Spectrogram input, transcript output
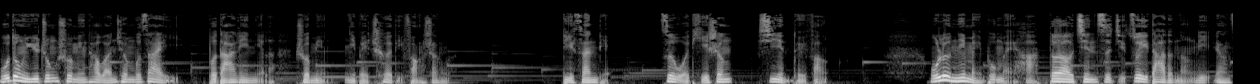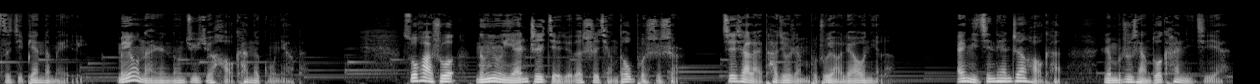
无动于衷说明他完全不在意，不搭理你了说明你被彻底放生了。第三点，自我提升，吸引对方。无论你美不美哈，都要尽自己最大的能力让自己变得美丽。没有男人能拒绝好看的姑娘的。俗话说，能用颜值解决的事情都不是事儿。接下来他就忍不住要撩你了。哎，你今天真好看，忍不住想多看你几眼，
